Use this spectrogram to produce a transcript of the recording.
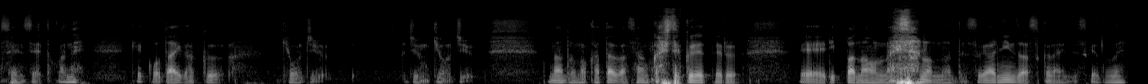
先生とかね。結構大学教授准教授などの方が参加してくれてる、えー、立派なオンラインサロンなんですが人数は少ないんですけどね。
